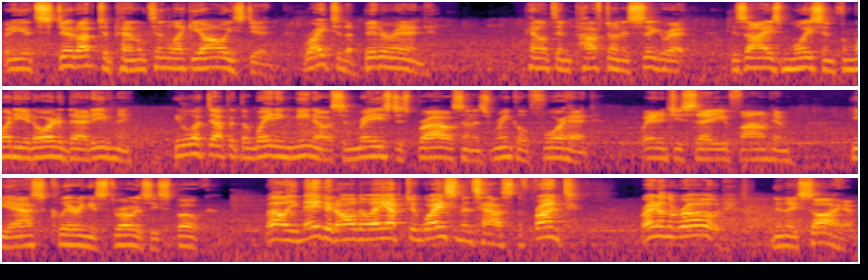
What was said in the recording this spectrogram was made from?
But he had stood up to Pendleton like he always did, right to the bitter end. Pendleton puffed on his cigarette, his eyes moistened from what he had ordered that evening. He looked up at the waiting Minos and raised his brows on his wrinkled forehead. Where did you say you found him? He asked, clearing his throat as he spoke. Well, he made it all the way up to Weissman's house, the front, right on the road. Then they saw him?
